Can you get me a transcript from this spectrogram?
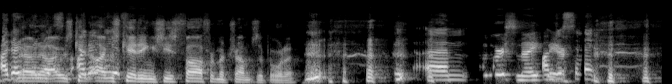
I don't. No, think no, I was kidding. I, I was kidding. She's far from a Trump supporter. um, Worst nightmare. I'm just saying.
